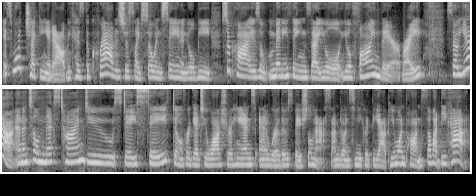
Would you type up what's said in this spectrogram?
it's worth checking it out because the crowd is just like so insane and you'll be surprised of many things that you'll you'll find there, right? So yeah, and until next time, do stay safe. Don't forget to wash your hands and wear those facial masks. I'm doing Sneaker at the app. Himon Pon. Sawadee ka.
